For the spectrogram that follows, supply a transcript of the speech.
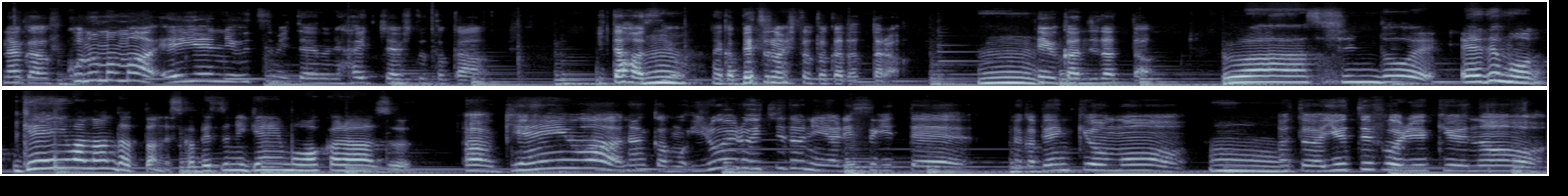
なんかこのまま永遠に打つみたいのに入っちゃう人とかいたはずよ、うん。なんか別の人とかだったら。っうん。ていう感じだった。うわーしんどい。えでも原因は何だったんですか？別に原因も分からずあ原因はなんかもういろいろ一度にやりすぎてなんか勉強もうん。あとは YouTube for 琉球の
